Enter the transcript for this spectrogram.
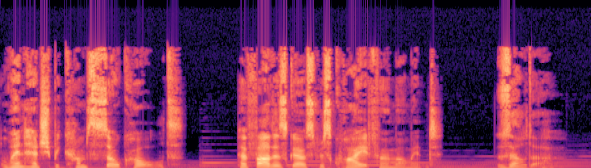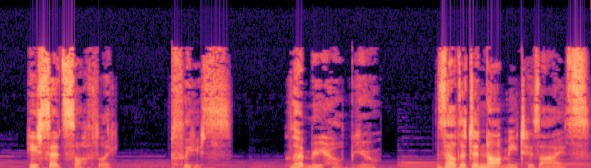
When had she become so cold? Her father's ghost was quiet for a moment. Zelda, he said softly, please, let me help you. Zelda did not meet his eyes.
